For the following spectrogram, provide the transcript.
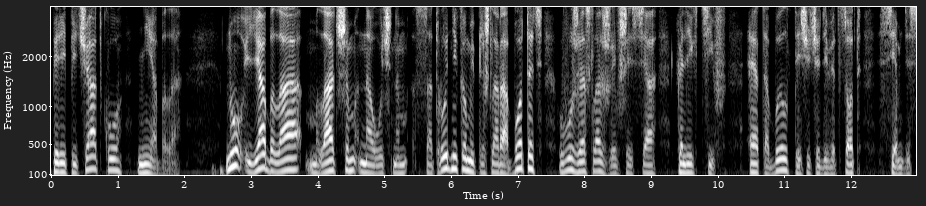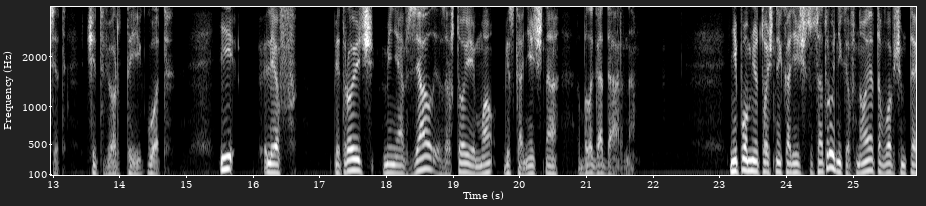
перепечатку не было. Ну, я была младшим научным сотрудником и пришла работать в уже сложившийся коллектив. Это был 1974 год. И Лев Петрович меня взял, за что ему бесконечно благодарна. Не помню точное количество сотрудников, но это, в общем-то,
